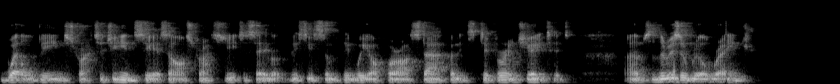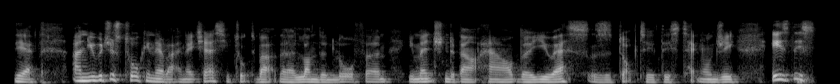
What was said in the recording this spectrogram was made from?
well-being strategy and CSR strategy to say, look, this is something we offer our staff and it's differentiated. Um, so there is a real range. Yeah, and you were just talking there about NHS. You've talked about the London law firm. You mentioned about how the US has adopted this technology. Is this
